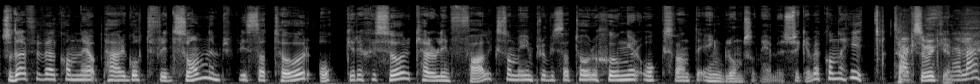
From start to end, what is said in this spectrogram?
Så därför välkomnar jag Per Gottfridsson, improvisatör och regissör, Caroline Falk som är improvisatör och sjunger och Svante Engblom som är musiker. Välkomna hit! Tack så mycket! Snälla.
